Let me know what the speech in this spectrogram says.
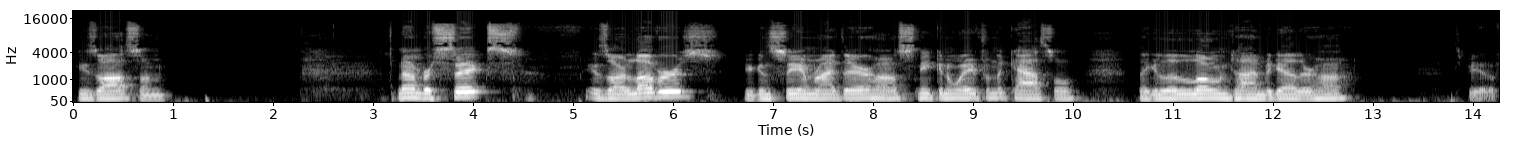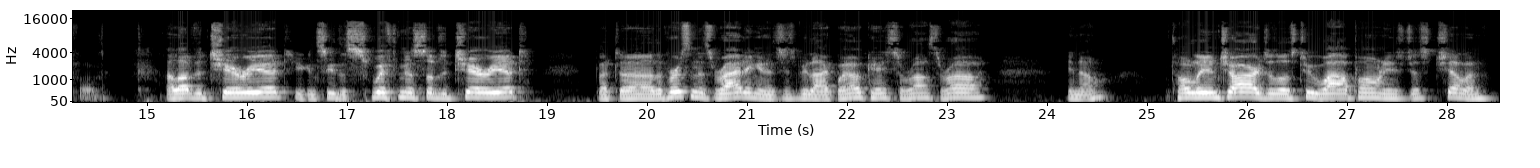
He's awesome. Number six is our lovers. You can see them right there, huh? Sneaking away from the castle. They get a little alone time together, huh? It's beautiful. I love the chariot. You can see the swiftness of the chariot. But uh, the person that's riding it is just be like, well, okay, Sarah, Sarah, you know, totally in charge of those two wild ponies just chilling.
